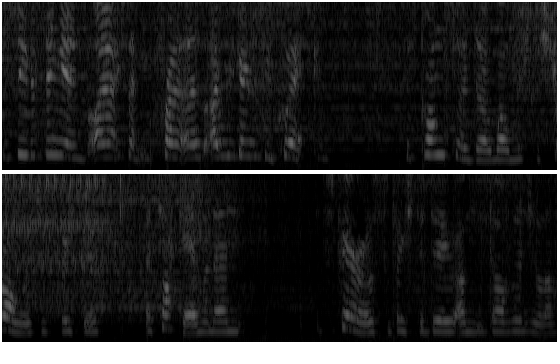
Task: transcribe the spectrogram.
You see, the thing is, I accidentally pre- uh, I was going too quick. His Conkeldurr, well, Mr. Strong was just supposed to attack him, and then Serperior was supposed to do um Galvantula.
